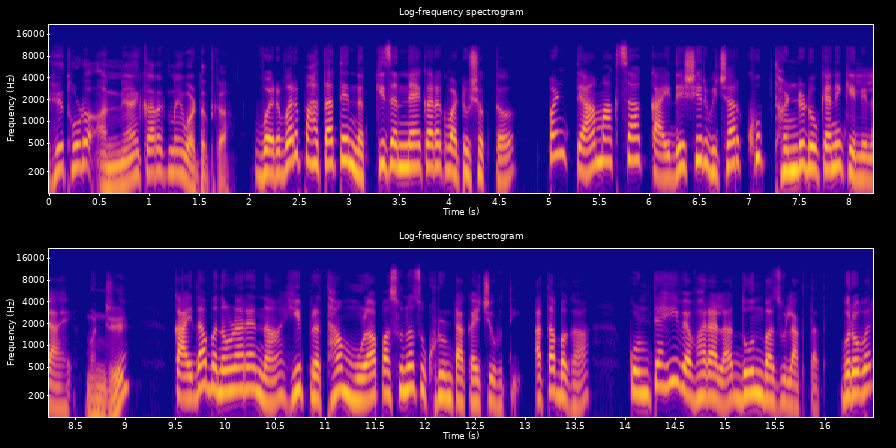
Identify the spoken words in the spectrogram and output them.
हे थोडं अन्यायकारक नाही वाटत का? वरवर पाहता ते नक्कीच अन्यायकारक वाटू शकतं पण त्यामागचा कायदेशीर विचार खूप थंड डोक्याने केलेला आहे. म्हणजे? कायदा बनवणाऱ्यांना ही प्रथा मुळापासूनच उखडून टाकायची होती. आता बघा कोणत्याही व्यवहाराला दोन बाजू लागतात बरोबर?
